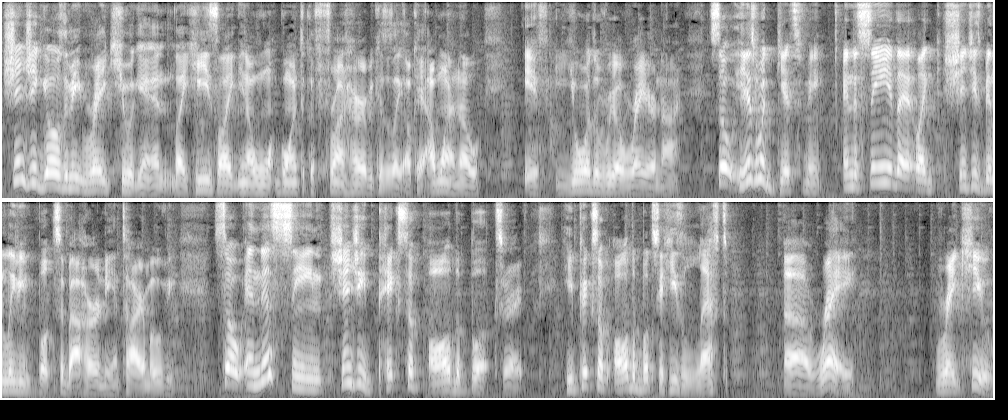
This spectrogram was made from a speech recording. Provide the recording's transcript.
Shinji goes to meet Rei Q again. Like he's like you know going to confront her because it's like okay, I want to know if you're the real Rei or not. So here's what gets me in the scene that like Shinji's been leaving books about her in the entire movie. So in this scene, Shinji picks up all the books. Right, he picks up all the books that he's left uh, Rei, Rei Q,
